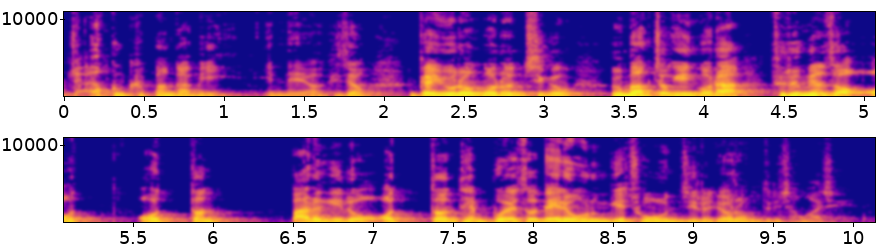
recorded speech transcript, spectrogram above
조금 급한 감이 있네요. 그죠? 그러니까 이런 거는 지금 음악적인 거라 들으면서 어, 어떤 빠르기로 어떤 템포에서 내려오는 게 좋은지를 여러분들이 정하셔야 돼요.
